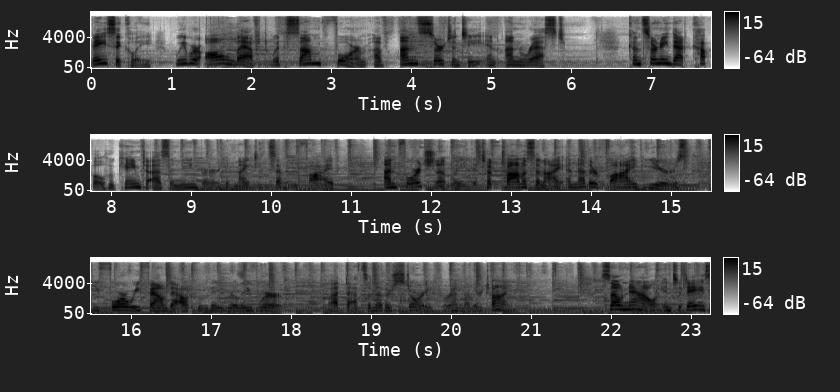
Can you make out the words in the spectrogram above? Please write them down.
Basically, we were all left with some form of uncertainty and unrest. Concerning that couple who came to us in Nienberg in 1975, unfortunately, it took Thomas and I another five years before we found out who they really were. But that's another story for another time. So now, in today's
